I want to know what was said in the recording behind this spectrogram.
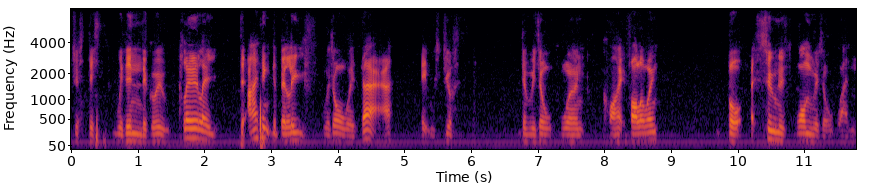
just this within the group, clearly, I think the belief was always there. It was just the result weren't quite following. But as soon as one result went,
